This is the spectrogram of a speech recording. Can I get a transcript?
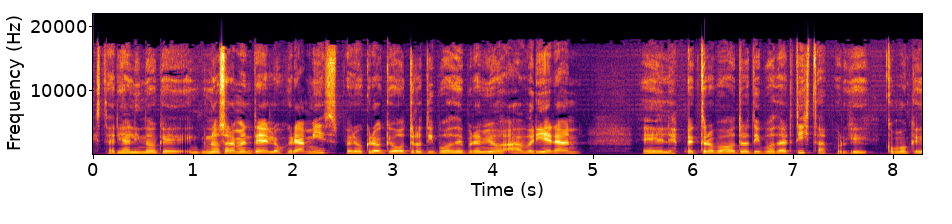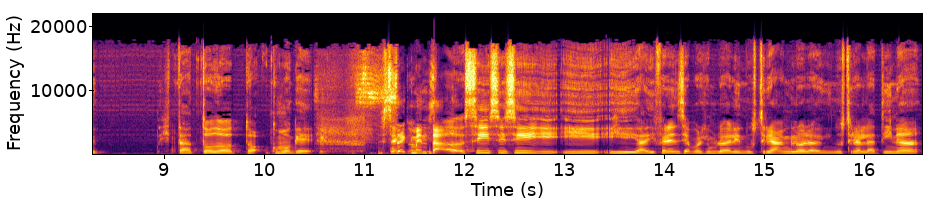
estaría lindo que no solamente los Grammys, pero creo que otro tipo de premios abrieran el espectro para otro tipo de artistas, porque como que está todo, como que segmentado. Sí, sí, sí. Y, y, a diferencia, por ejemplo, de la industria anglo, la industria latina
